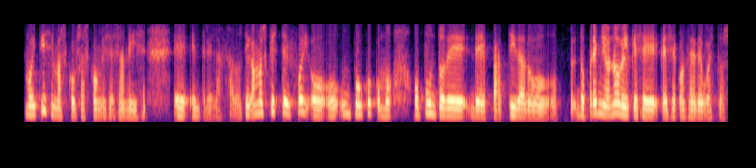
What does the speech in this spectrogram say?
moitísimas cousas con eses anéis eh, entrelazados. Digamos que este foi o, o un pouco como o punto de, de partida do, do premio Nobel que se, que se concedeu a estos,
